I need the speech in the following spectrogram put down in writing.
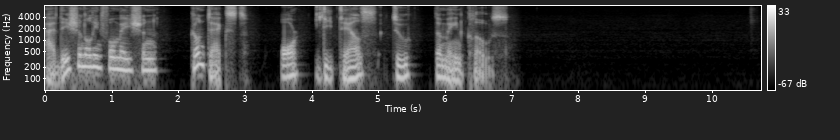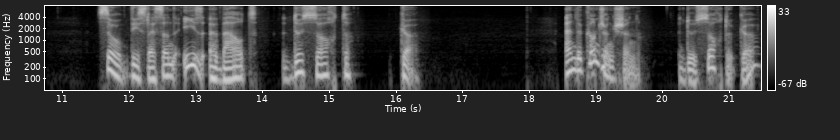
additional information, context, or details to the main clause. So, this lesson is about de sorte que. And the conjunction de sorte que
